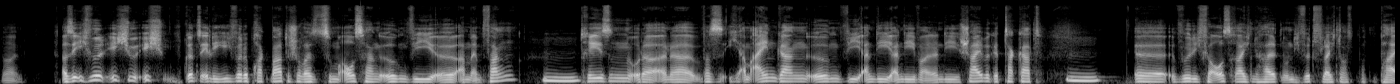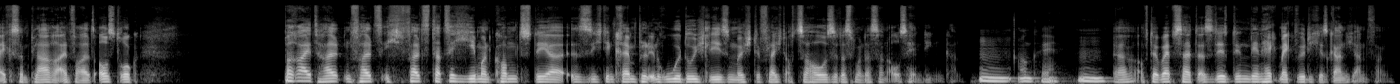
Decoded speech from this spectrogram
Nein. Also ich würde, ich, ich, ganz ehrlich, ich würde pragmatischerweise zum Aushang irgendwie äh, am Empfang, mhm. Tresen oder einer, was ich, am Eingang irgendwie an die, an die, an die Scheibe getackert, mhm. Äh, würde ich für ausreichend halten und ich würde vielleicht noch ein paar Exemplare einfach als Ausdruck bereithalten, falls ich, falls tatsächlich jemand kommt, der sich den Krempel in Ruhe durchlesen möchte, vielleicht auch zu Hause, dass man das dann aushändigen kann. Mm, okay. Mm. Ja, auf der Website, also den, den Hackmack würde ich jetzt gar nicht anfangen.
